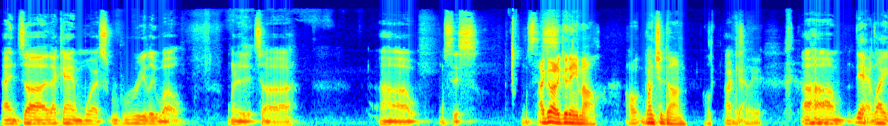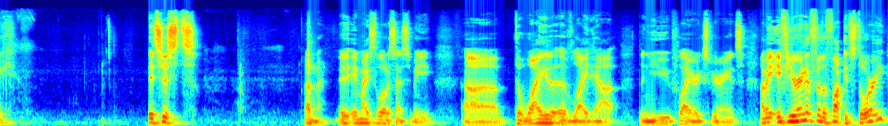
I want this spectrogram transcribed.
And uh, that game works really well when it's uh, uh, what's this? I got a good email. I'll, Once you're done, I'll, Okay. I'll tell you. Um, yeah, like it's just I don't know. It, it makes a lot of sense to me. Uh, the way that they've laid out the new player experience. I mean, if you're in it for the fucking story,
